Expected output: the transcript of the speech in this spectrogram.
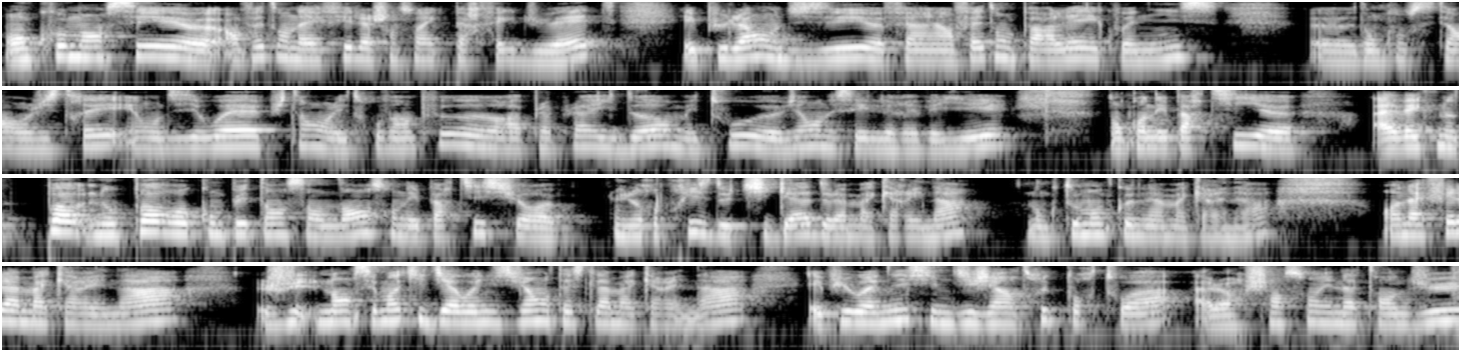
on commençait, euh, en fait on avait fait la chanson avec Perfect Duet, et puis là on disait, euh, enfin, en fait on parlait avec Wanis, euh, donc on s'était enregistré et on disait ouais putain on les trouve un peu euh, raplapla, ils dorment et tout, euh, viens on essaye de les réveiller. Donc on est parti euh, avec nos pauvres compétences en danse, on est parti sur une reprise de Chiga de la Macarena, donc tout le monde connaît la Macarena. On a fait la Macarena. Non, c'est moi qui dis à Wanis, viens, on teste la Macarena. Et puis Wanis, il me dit, j'ai un truc pour toi. Alors, chanson inattendue,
